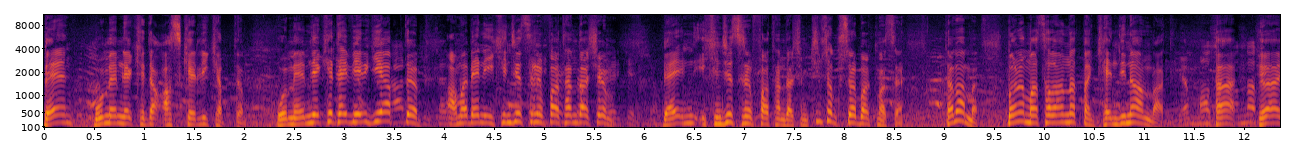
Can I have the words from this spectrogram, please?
Ben bu memlekete askerlik yaptım. Bu memlekete vergi yaptım. Ama ben ikinci sınıf vatandaşım. Ben ikinci sınıf vatandaşım. Kimse kusura bakmasın. Tamam mı? Bana masal anlatma, kendini anlat. Ha, ya,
